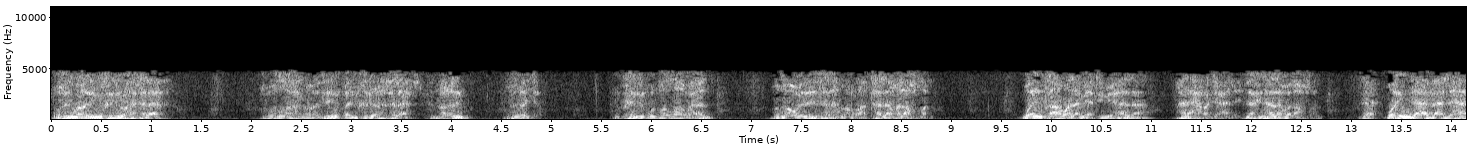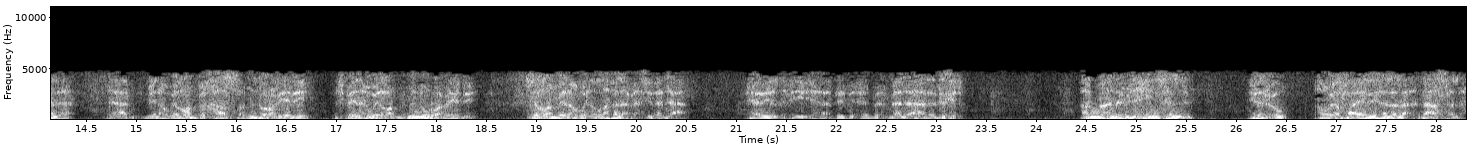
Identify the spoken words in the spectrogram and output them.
وفي المغرب يكررها ثلاث. هو الله المعوذتين. يكررها ثلاث. في المغرب وفي الفجر. يكرر قل هو الله أحد والمعوذتين ثلاث مرات. هذا هو الأفضل. وإن قام ولم يأتي بهذا فلا حرج عليه لكن هذا هو الأفضل. لا. وإن دعا بعد هذا دعا بينه وبين ربه خاصة من دون رفع يديه بس بينه وبين ربه من دون رفع يديه. سرا بينه وبين الله فلا بأس إذا دعا في في بعد هذا الذكر. أما أن من حين يسلم يدعو أو يرفع يديه هذا لا لا أصل له.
